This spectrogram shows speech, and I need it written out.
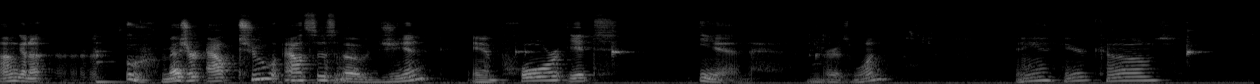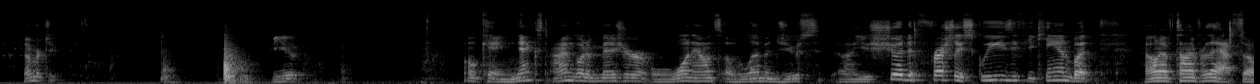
I'm gonna ooh, measure out two ounces of gin and pour it in. There's one. And here comes number two. Beautiful. Okay, next I'm going to measure one ounce of lemon juice. Uh, you should freshly squeeze if you can, but I don't have time for that, so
